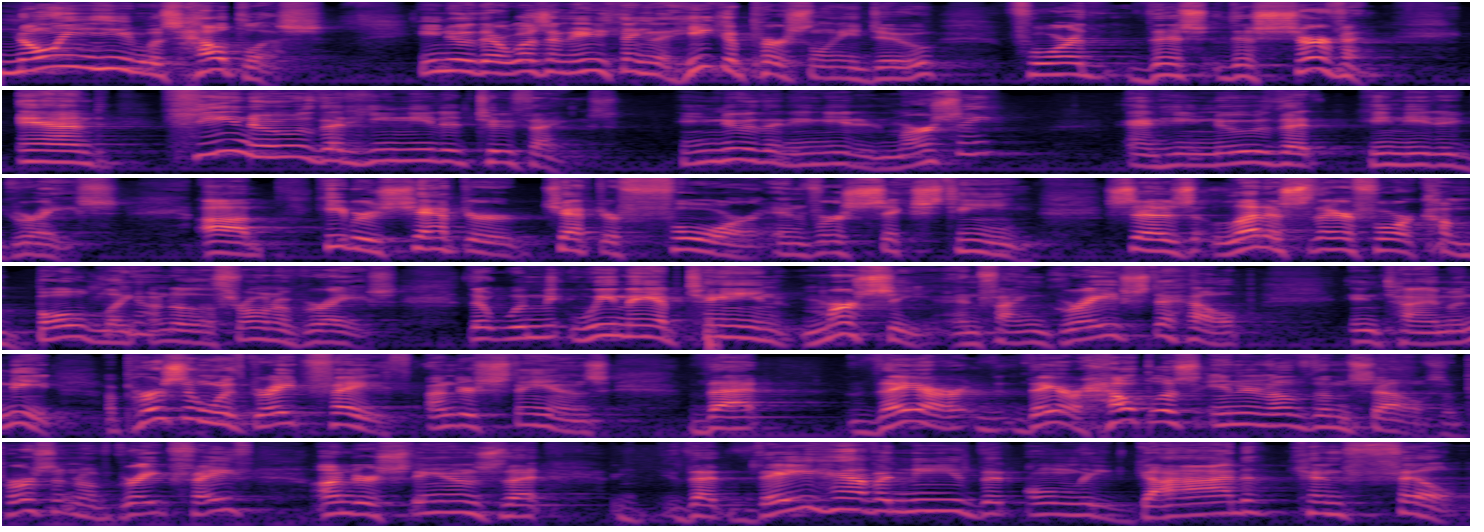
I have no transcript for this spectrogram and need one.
knowing he was helpless. He knew there wasn't anything that he could personally do for this, this servant. And he knew that he needed two things he knew that he needed mercy, and he knew that he needed grace. Uh, Hebrews chapter, chapter 4 and verse 16 says, Let us therefore come boldly unto the throne of grace, that we may obtain mercy and find grace to help in time of need. A person with great faith understands that they are, they are helpless in and of themselves. A person of great faith understands that, that they have a need that only God can fill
